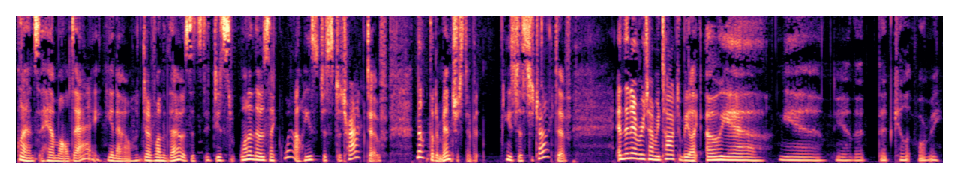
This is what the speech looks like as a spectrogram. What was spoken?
glance at him all day, you know, just one of those. It's just one of those like, wow, he's just attractive. Not that I'm interested, but he's just attractive. And then every time he talked, I'd be like, oh yeah, yeah, yeah, that, that'd kill it for me.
